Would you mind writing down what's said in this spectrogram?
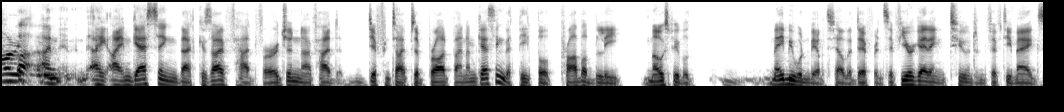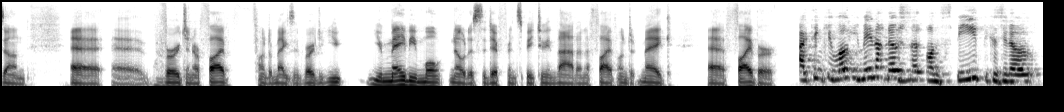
more. Well, I'm I, am i am guessing that because I've had Virgin, I've had different types of broadband. I'm guessing that people probably most people maybe wouldn't be able to tell the difference if you're getting 250 megs on uh, uh, Virgin or 500 megs in Virgin. You you maybe won't notice the difference between that and a 500 meg uh, fiber. I think you will. You may not notice it on speed because you know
